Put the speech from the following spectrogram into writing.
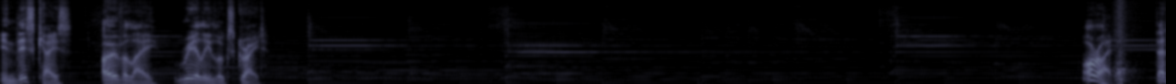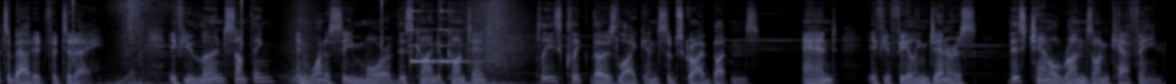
In this case, overlay really looks great. Alright, that's about it for today. If you learned something and want to see more of this kind of content, please click those like and subscribe buttons. And if you're feeling generous, this channel runs on caffeine.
